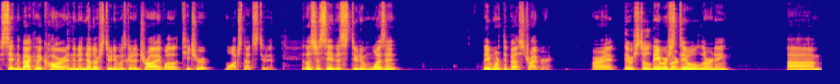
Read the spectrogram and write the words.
sit in the back of the car and then another student was going to drive while the teacher watched that student. Let's just say this student wasn't they weren't the best driver all right? They were still they were learning. still learning um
